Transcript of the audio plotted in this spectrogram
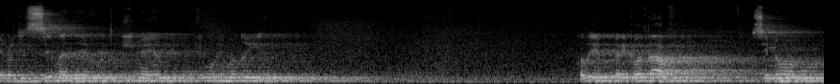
і родить сина, нарекут ім'я йому Іммануїл. Коли перекладав Сімеон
